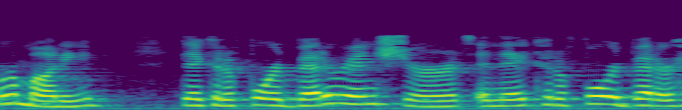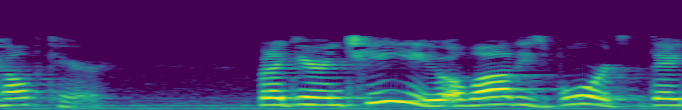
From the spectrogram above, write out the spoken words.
more money. They could afford better insurance and they could afford better health care. But I guarantee you, a lot of these boards, they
